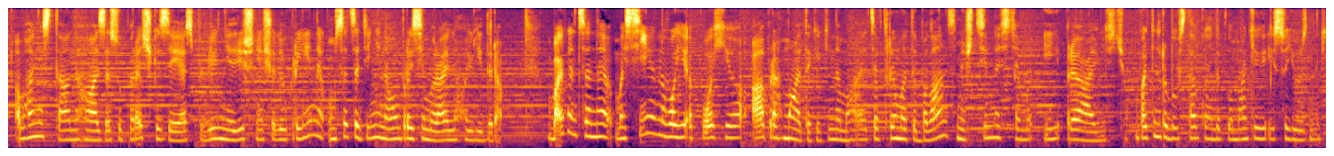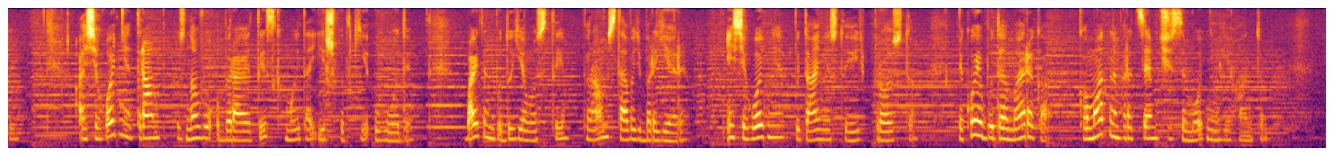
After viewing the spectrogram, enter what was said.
Афганістан, Газа, суперечки з ЄС, повільні рішення щодо України усе це тіні на образі морального лідера. Байден це не месія нової епохи, а прагматик, який намагається втримати баланс між цінностями і реальністю. Байден робив ставку на дипломатію і союзників. А сьогодні Трамп знову обирає тиск, мита і швидкі угоди. Байден будує мости, Трамп ставить бар'єри. І сьогодні питання стоїть просто: якою буде Америка командним гравцем чи самотнім гігантом?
